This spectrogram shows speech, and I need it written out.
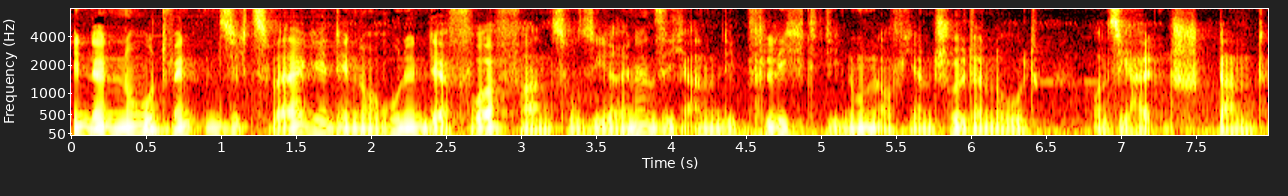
In der Not wenden sich Zwerge den Runen der Vorfahren zu. Sie erinnern sich an die Pflicht, die nun auf ihren Schultern ruht. Und sie halten Stand.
